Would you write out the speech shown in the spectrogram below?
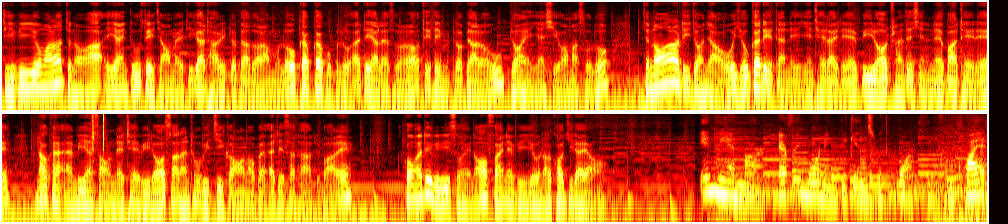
ဒီဗီဒီယိုမှာတော့ကျွန်တော်က AI tools တွေအကြောင်းပဲအဓိကထားပြီးပြောပြသွားတာမို့လို့ CapCut ကိုဘယ်လို add ရလဲဆိုတော့အသေးစိတ်မပြောပြတော့ဘူးပြောရင်ရန်ရှည်သွားမှာဆိုလို့ကျွန်တော်ကတော့ဒီကြောင်းညာကိုရုပ်ကတ်တွေတန်တွေရင်ထည့်လိုက်တယ်ပြီးတော့ transition နဲ့ပါထည့်တယ်နောက်ခံ ambient sound နဲ့ထည့်ပြီးတော့စာတန်းထိုးပြီးကြည့်ကောင်းအောင်တော့ပဲ edit ဆက်ထားတာဖြစ်ပါတယ်အ ကုန် edit ပြီးပြီဆိုရင်တော့ final video နောက်တစ်ခေါက်ကြည့်လိုက်ရအောင် In Myanmar, every morning begins with warmth. From quiet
